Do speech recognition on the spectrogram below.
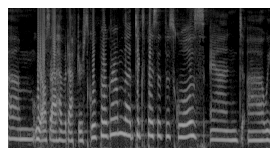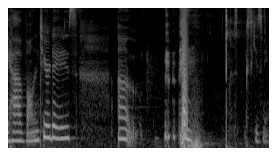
Um, we also have an after-school program that takes place at the schools, and uh, we have volunteer days. Um, excuse me.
